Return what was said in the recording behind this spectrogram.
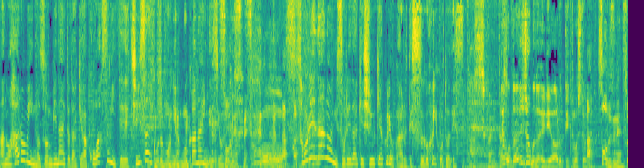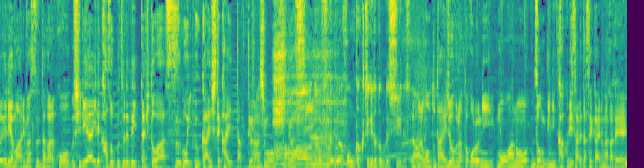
あのハロウィンのゾンビナイトだけは怖すぎて小さい子供には向かないんですよね。そうですね。それなのにそれだけ集客力あるってすごいことですよ。確かに確でかに。も大丈夫なエリアあるって言ってましたよね。あそうですね。そういうエリアもあります。だからこう知り合いで家族連れで行った人はすごい迂回して帰ったっていう話も聞きますし。でもそれぐらい本格的だと嬉しいですね。だから本当大丈夫なところにもうあのゾンビに隔離された世界の中で あ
